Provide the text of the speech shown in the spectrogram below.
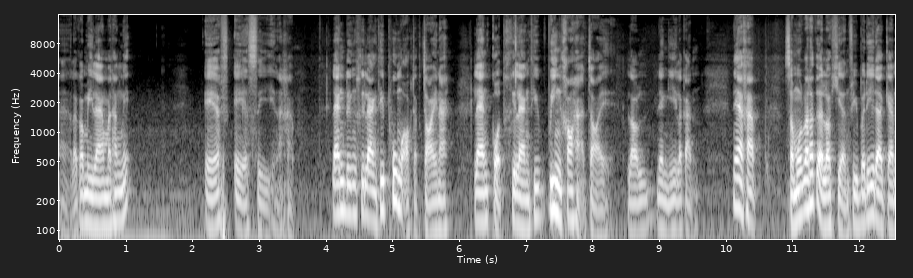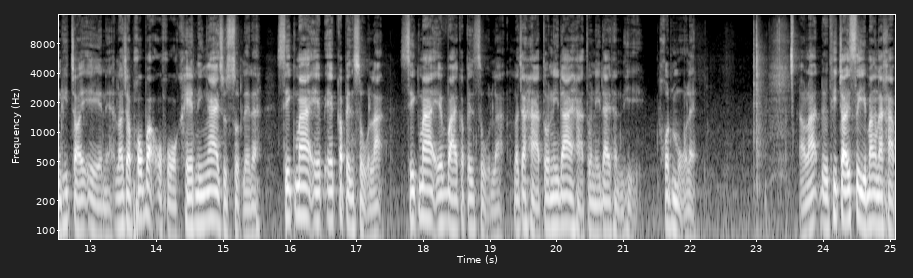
อ่าแล้วก็มีแรงมาทางนี้ FAC นะครับ แรงดึงคือแรงที่พุ่งออกจากจอยนะ แรงกดคือแรงที่วิ่งเข้าหาจอย เราอย่างนี้แล้วกัน เนี่ยครับ สมมุติว่าถ้าเกิดเราเขียนฟีเบอรี่ไดแกรมที่จอย A เนี่ย เราจะพบว่า โอ้โห เคสนี้ง่ายสุด ๆ เลยนะซิกมา FX ก็เป็นศูนย์ละซิกมา FY ก็เป็นศูนย์ละ เราจะหาตัวนี้ได้หาตัวนี้ได้ทันที โคตรหมูเลย เอาละดูที่จอย C บ้างนะครับ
